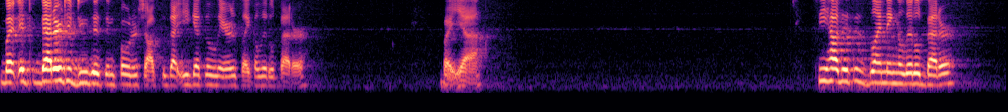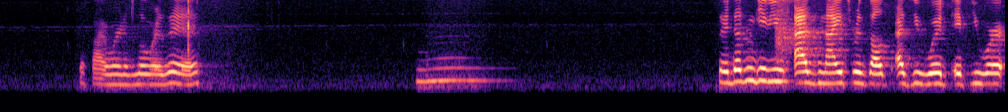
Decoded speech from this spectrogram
But it's better to do this in Photoshop so that you get the layers like a little better. But yeah. See how this is blending a little better? So if I were to lower this, um, so it doesn't give you as nice results as you would if you were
